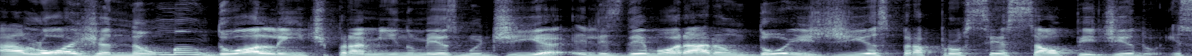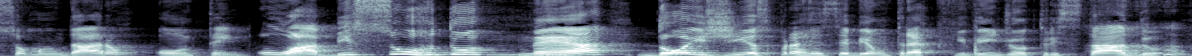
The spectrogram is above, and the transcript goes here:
A loja não mandou a lente pra mim no mesmo dia. Eles demoraram dois dias pra processar o pedido e só mandaram ontem. Um absurdo, né? Dois dias pra receber um treco que vem de outro estado?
